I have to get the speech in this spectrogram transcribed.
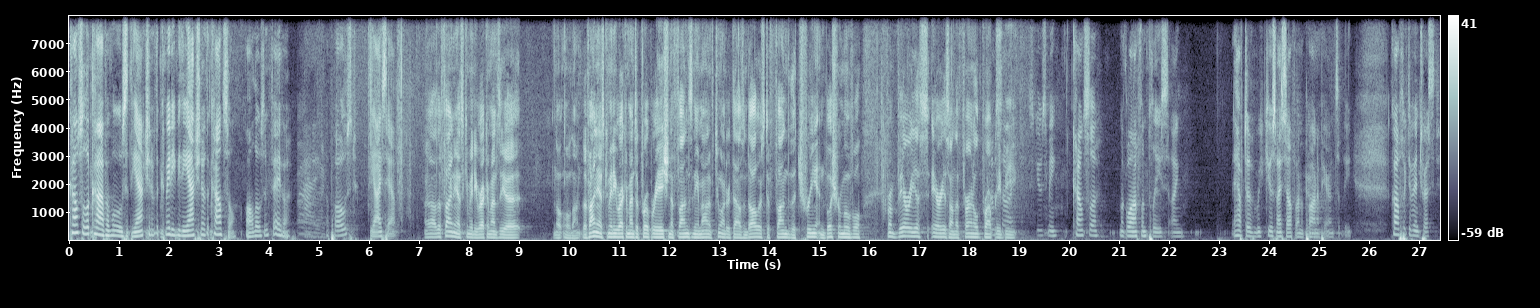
Councilor Carver moves that the action of the committee be the action of the council. All those in favor? Aye. Opposed? The ayes have it. Uh, The Finance Committee recommends the, uh, no, hold on. The Finance Committee recommends appropriation of funds in the amount of $200,000 to fund the tree and bush removal from various areas on the Fernald property I'm sorry. be, Excuse me. Councilor McLaughlin, please. I have to recuse myself on upon appearance of the conflict of interest.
